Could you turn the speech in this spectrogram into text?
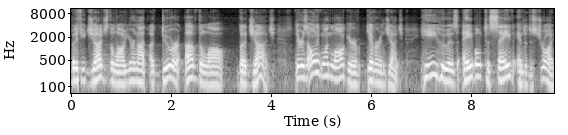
But if you judge the law, you're not a doer of the law, but a judge. There is only one lawgiver and judge, he who is able to save and to destroy.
